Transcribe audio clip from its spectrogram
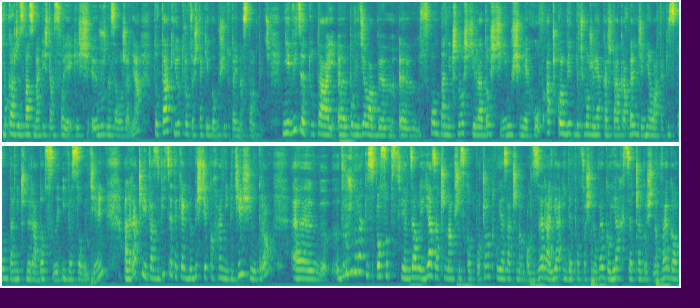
bo każdy z Was ma jakieś tam swoje, jakieś e, różne założenia, to tak, jutro coś takiego musi tutaj nastąpić. Nie widzę tutaj, e, powiedziałabym, e, spontaniczności, radości i uśmiechów, aczkolwiek być może jakaś waga będzie miała taki spontaniczny, radosny i wesoły dzień, ale raczej Was widzę tak, jakby byście, kochani, gdzieś jutro w różnoraki sposób stwierdzały, ja zaczynam wszystko od początku, ja zaczynam od zera, ja idę po coś nowego, ja chcę czegoś nowego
